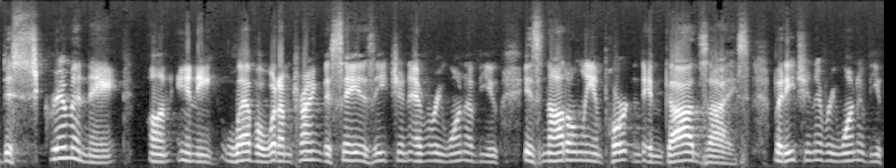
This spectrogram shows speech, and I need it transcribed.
discriminate on any level. What I'm trying to say is each and every one of you is not only important in God's eyes, but each and every one of you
